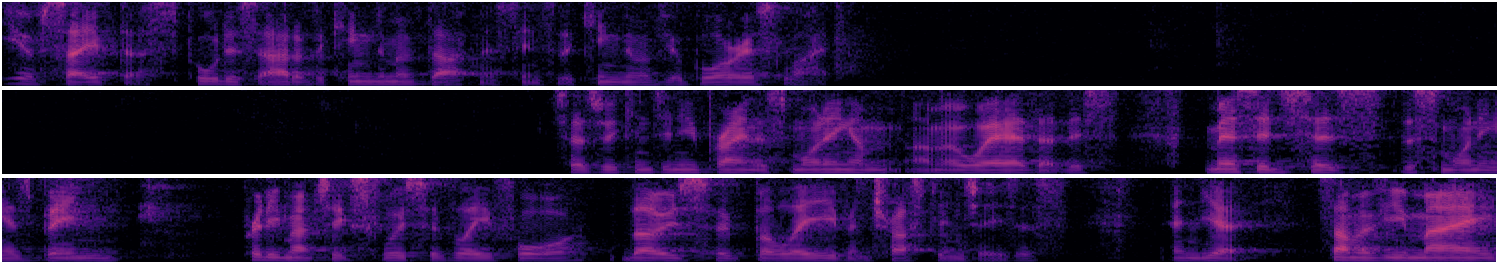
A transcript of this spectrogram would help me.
You have saved us, pulled us out of the kingdom of darkness into the kingdom of your glorious light. So, as we continue praying this morning, I'm, I'm aware that this message has, this morning has been pretty much exclusively for those who believe and trust in Jesus. And yet, some of you may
